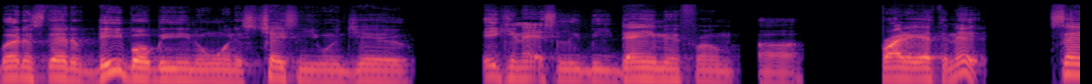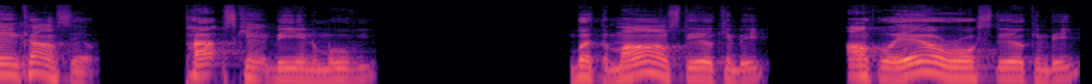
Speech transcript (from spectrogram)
But instead of Debo being the one that's chasing you in jail, it can actually be Damon from uh, Friday at the. Same concept. Pops can't be in the movie, but the mom still can be. Uncle Elroy still can be.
